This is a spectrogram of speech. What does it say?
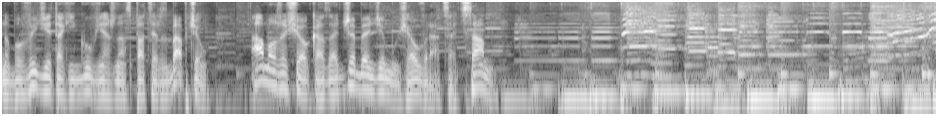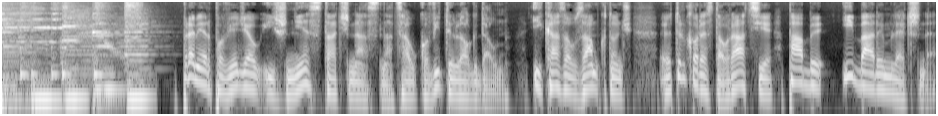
No bo wyjdzie taki gówniarz na spacer z babcią, a może się okazać, że będzie musiał wracać sam. Premier powiedział, iż nie stać nas na całkowity lockdown i kazał zamknąć e, tylko restauracje, puby i bary mleczne.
